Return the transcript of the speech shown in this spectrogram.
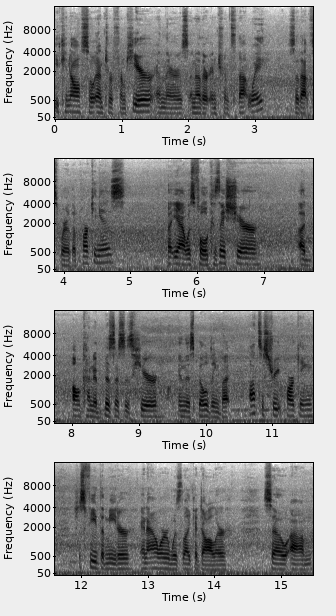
You can also enter from here, and there's another entrance that way. So that's where the parking is. But yeah, it was full because they share a, all kind of businesses here in this building, but lots of street parking. Just feed the meter. An hour was like a dollar. So um,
